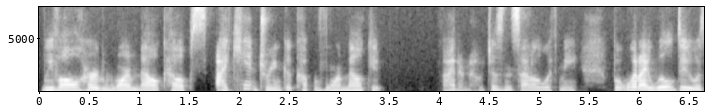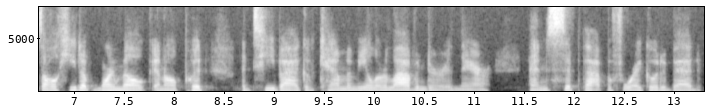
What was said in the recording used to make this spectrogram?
We've all heard warm milk helps. I can't drink a cup of warm milk. It, I don't know, it doesn't settle with me. But what I will do is I'll heat up warm milk and I'll put a tea bag of chamomile or lavender in there and sip that before I go to bed.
